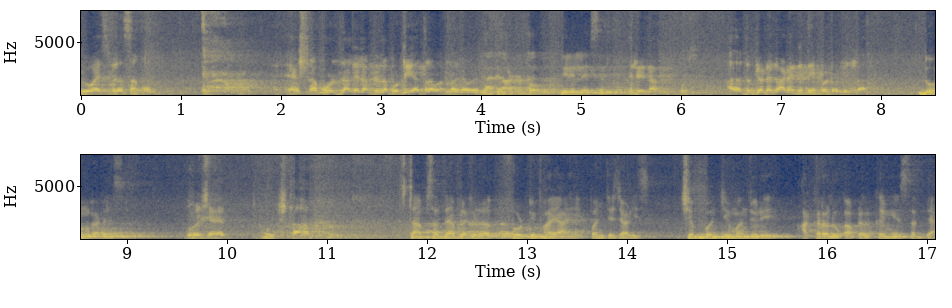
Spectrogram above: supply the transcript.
यू एस पीला सांगून एक्स्ट्रा फुल लागेल आपल्याला मोठी यात्रा भरणार यावेळी हो दिलेलं आहे सर. दिली ना? आता तुमच्याकडे गाड्या किती आहे पेट्रोलिंगला दोन गाड्या आहेत. हो. आहेत. स्टाफ? स्टाफ सध्या आपल्याकडं फोर्टी फाय आहे पंचेचाळीस. छप्पनची मंजुरी अकरा लोक आपल्याकडे कमी आहेत सध्या.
